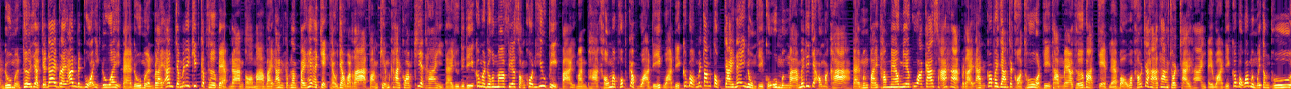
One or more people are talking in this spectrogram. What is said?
มดูเหมือนเธออยากจะได้ไบรอันเป็นผัวอีกด้วย แต่ดูเหมือนไบรอันจะไม่ได้คิดกับเธอแบบนั้น ต่อมาไบรอันกำลังไปให้อเจกแถวเยาวราช ฝังเข็มคลายความเครียดให้ แต่อยู่ดีๆก็มาโดนมาเฟียสองคนหิ้วปีกไป มันพาเขามาพบกับวาดิก วาดิกก็บอกไม่ต้องตกใจนะไอ้หนุ่มที่กูอุ้มมึงมาไม่ได้จะเอามาฆ่า แต่มึงไปทำแมวเมียกูอาการสาหัสไรอันก็พยายามจะขอโทษ ที่ทำแมวเธอบาดเจ็บ และบอกว่าเขาจะหาทางชดใช้ให้ ไอ้วาดิกก็บอกว่ามึงไม่ต้องพูด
